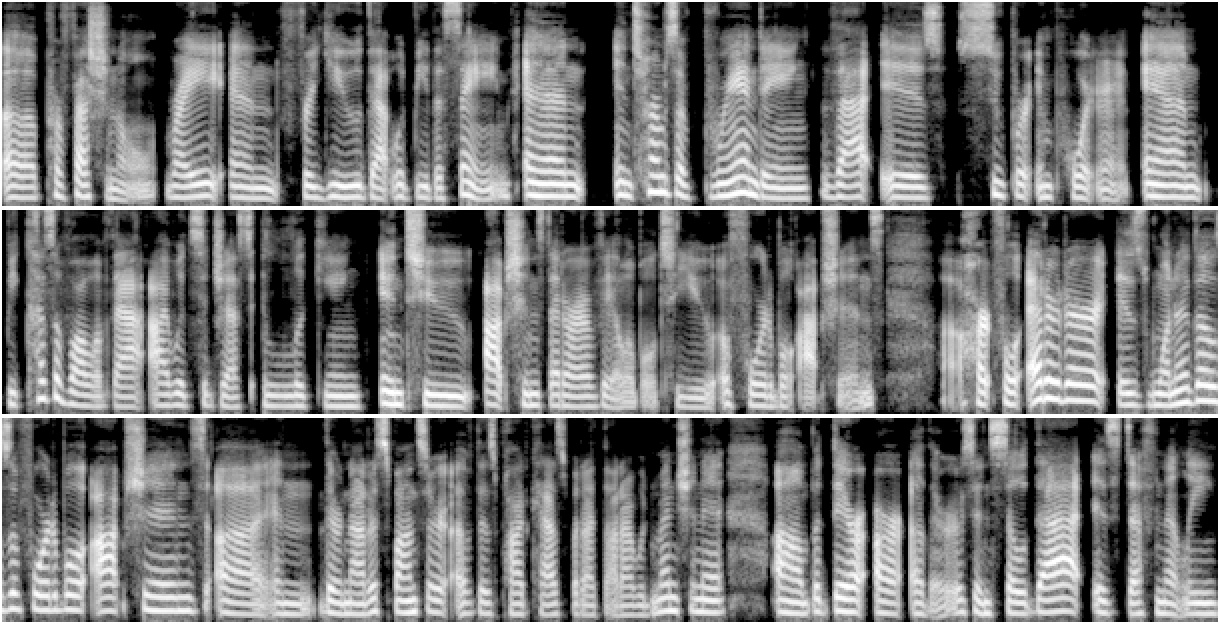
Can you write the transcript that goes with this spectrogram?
a professional, right? And for you, that would be the same. And in terms of branding, that is super important. And because of all of that, I would suggest looking into options that are available to you, affordable options. Uh, Heartful Editor is one of those affordable options. Uh, and they're not a sponsor of this podcast, but I thought I would mention it. Um, but there are others. And so that is definitely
